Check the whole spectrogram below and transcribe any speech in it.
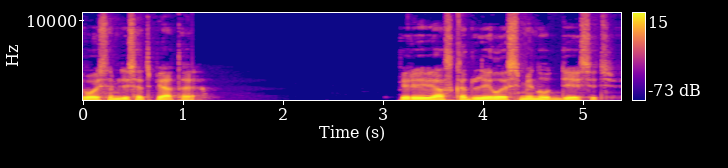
85. Перевязка длилась минут десять.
